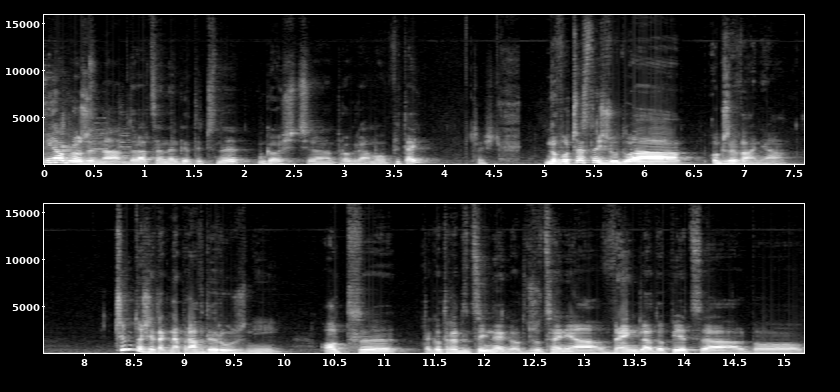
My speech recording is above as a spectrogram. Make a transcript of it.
Michał Brożyna, doradca energetyczny, gość e, programu. Witaj. Cześć. Nowoczesne źródła ogrzewania. Czym to się tak naprawdę różni od e, tego tradycyjnego, od wrzucenia węgla do pieca albo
